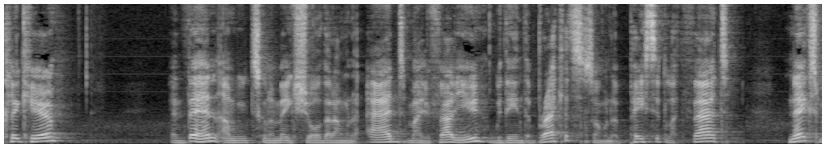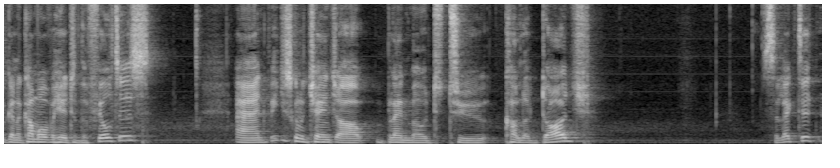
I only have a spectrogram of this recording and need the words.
click here and then I'm just going to make sure that I'm going to add my value within the brackets. So I'm going to paste it like that. Next, we're going to come over here to the filters and we're just going to change our blend mode to color dodge. Select it.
